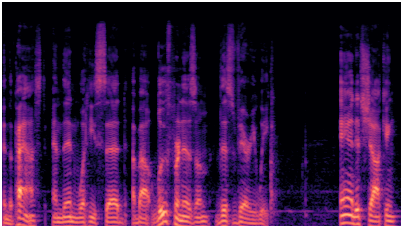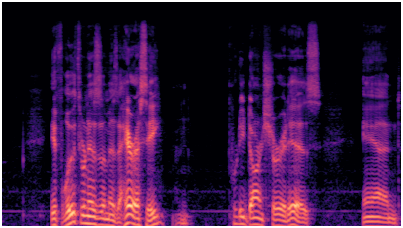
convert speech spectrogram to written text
in the past, and then what he said about Lutheranism this very week. And it's shocking. If Lutheranism is a heresy, pretty darn sure it is, and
